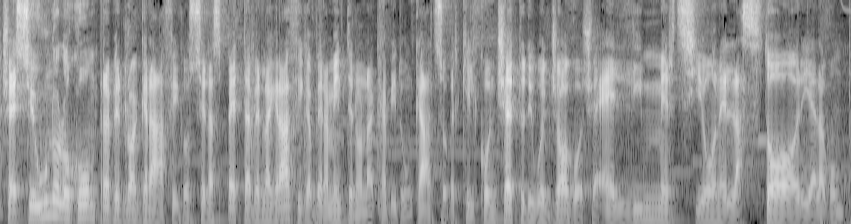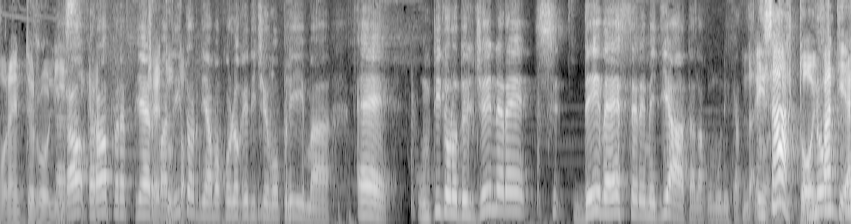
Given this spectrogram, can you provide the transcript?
Cioè, se uno lo compra per la grafica o se l'aspetta per la grafica, veramente non ha capito un cazzo. Perché il concetto di quel gioco cioè, è l'immersione, la storia, la componente ruolistica. Però, però per Pier, cioè, tutto... lì torniamo a quello che dicevo prima. È un titolo del genere deve essere mediata la comunicazione. Esatto, infatti, è,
